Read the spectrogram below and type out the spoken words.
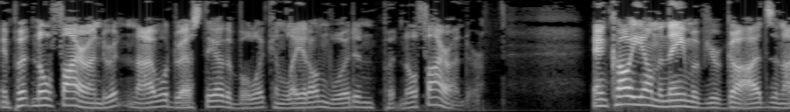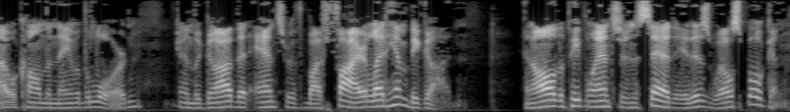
and put no fire under it, and I will dress the other bullock, and lay it on wood, and put no fire under. And call ye on the name of your gods, and I will call on the name of the Lord. And the God that answereth by fire, let him be God. And all the people answered and said, It is well spoken.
